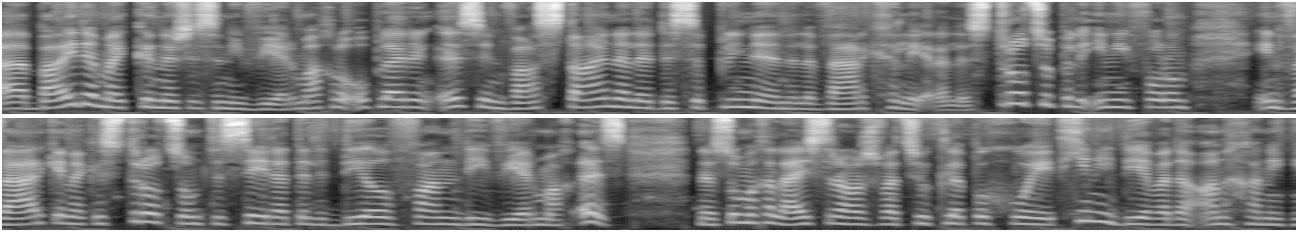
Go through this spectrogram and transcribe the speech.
uh, beide my kinders is in die weermag. Hulle opleiding is en was staan hulle dissipline vriende en hulle werk geleer. Hulle is trots op hulle uniform en werk en ek is trots om te sê dat hulle deel van die weermag is. Nou sommige luisteraars wat so klippe gooi het geen idee wat daar aangaan nie.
